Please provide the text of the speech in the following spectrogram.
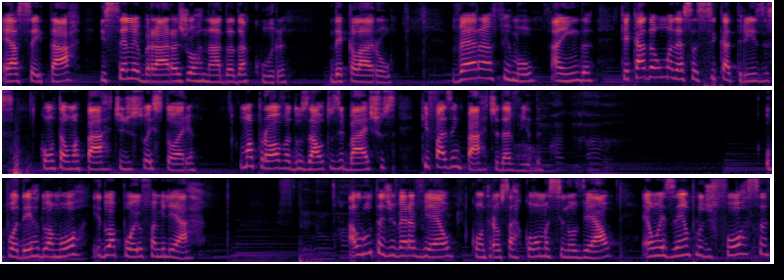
é aceitar e celebrar a jornada da cura, declarou. Vera afirmou ainda que cada uma dessas cicatrizes conta uma parte de sua história, uma prova dos altos e baixos que fazem parte da vida. O poder do amor e do apoio familiar. A luta de Vera Viel contra o sarcoma sinovial é um exemplo de força,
